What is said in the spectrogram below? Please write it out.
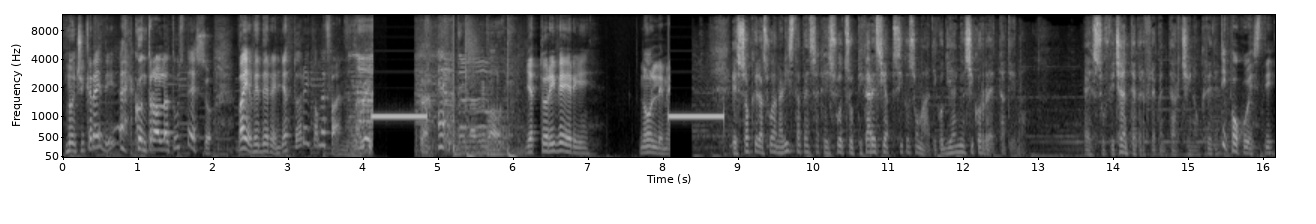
Non ci credi? Eh, controlla tu stesso. Vai a vedere gli attori come fanno. Gli attori veri, non le me e so che la sua analista pensa che il suo zoppicare sia psicosomatico, diagnosi corretta, temo. È sufficiente per frequentarci, non crede? Tipo questi.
